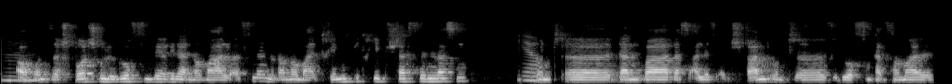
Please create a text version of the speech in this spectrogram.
Mhm. Auch unsere Sportschule durften wir wieder normal öffnen und auch normalen Trainingsbetrieb stattfinden lassen. Ja. Und äh, dann war das alles entspannt und äh, wir durften ganz normal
